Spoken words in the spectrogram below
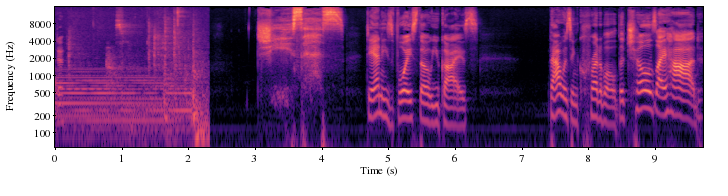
God. Jesus. Danny's voice, though, you guys, that was incredible. The chills I had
